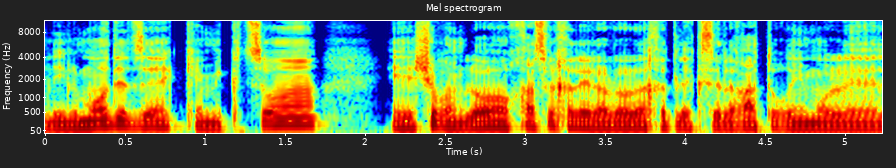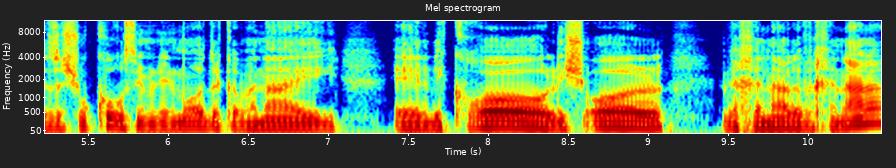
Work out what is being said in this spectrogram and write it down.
ללמוד את זה כמקצוע אה, שוב הם לא חס וחלילה לא ללכת לאקסלרטורים או לאיזשהו קורסים ללמוד הכוונה היא אה, לקרוא לשאול וכן הלאה וכן הלאה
